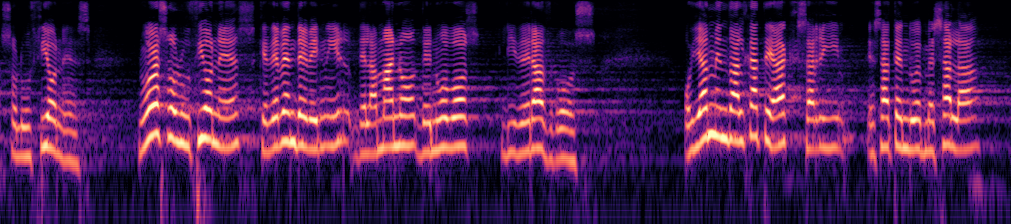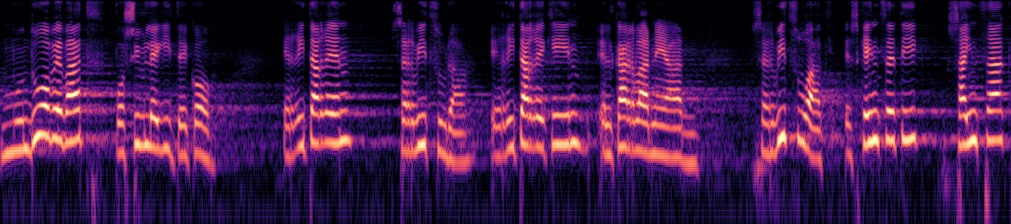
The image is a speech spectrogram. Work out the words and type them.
soluciones, nuevas soluciones que deben de venir de la mano de nuevos liderazgos. Oian alkateak sarri esaten duen bezala, mundu hobe bat posible egiteko, herritarren zerbitzura, herritarrekin elkarlanean, zerbitzuak eskaintzetik, zaintzak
